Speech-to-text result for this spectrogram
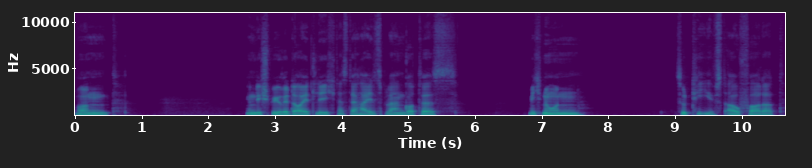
Und, und ich spüre deutlich, dass der Heilsplan Gottes mich nun zutiefst auffordert,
